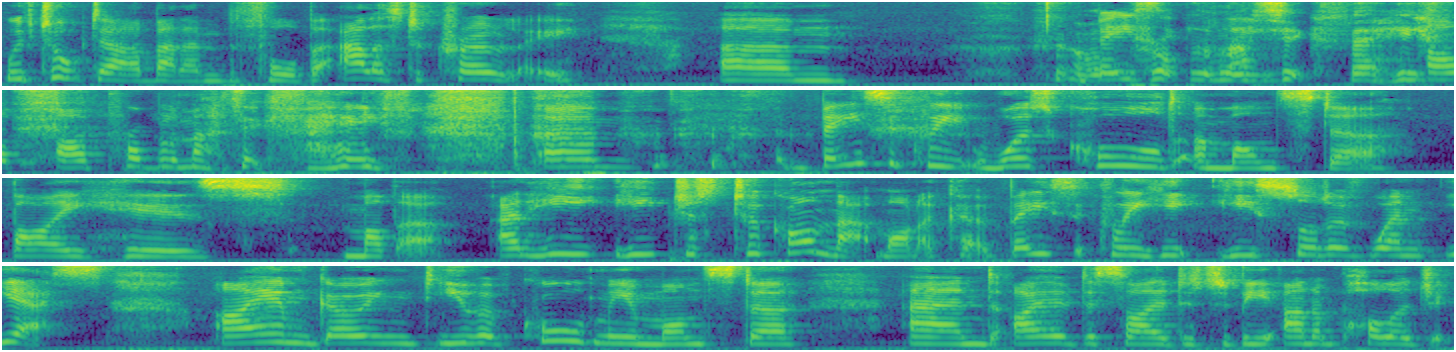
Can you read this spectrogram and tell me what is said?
We've talked about him before, but Aleister Crowley. Um, Basically- problematic faith. our, our problematic fave, um, basically was called a monster by his mother, and he he just took on that moniker. Basically, he he sort of went, "Yes, I am going. You have called me a monster, and I have decided to be unapologetic."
